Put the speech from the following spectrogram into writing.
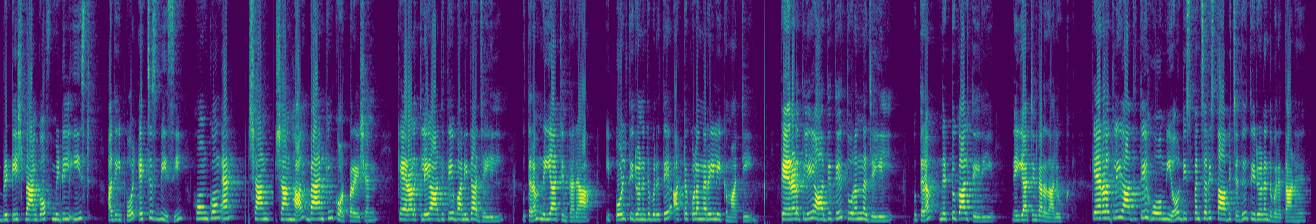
British Bank of Middle East അത് ഇപ്പോൾ H S B C Hong Kong and Shang Shanghai banking corporation കേരളത്തിലെ ആദ്യത്തെ വനിതാ ജയിൽ. ഉത്തരം നെയ്യാറ്റിൻകര. ഇപ്പോൾ തിരുവനന്തപുരത്തെ അട്ടക്കുളങ്ങരയിലേക്ക് മാറ്റി. കേരളത്തിലെ ആദ്യത്തെ തുറന്ന ജയിൽ. ഉത്തരം നെട്ടുകാൽ തേരി നെയ്യാറ്റിൻകര താലൂക്ക്. കേരളത്തിലെ ആദ്യത്തെ ഹോമിയോ ഡിസ്പെൻസറി സ്ഥാപിച്ചത് തിരുവനന്തപുരത്താണ്.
